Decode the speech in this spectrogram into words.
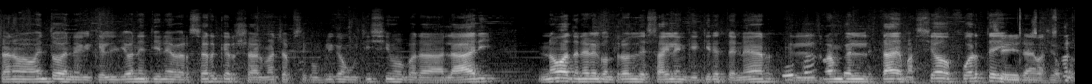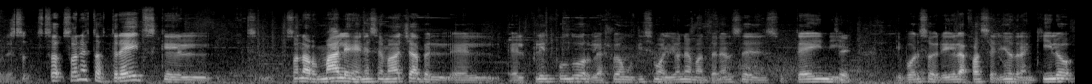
Ya en el momento en el que el Yone tiene Berserker, ya el matchup se complica muchísimo para la Ari. No va a tener el control de Silent que quiere tener. El Rumble está demasiado fuerte. Sí, y está demasiado son, fuerte. son- son estos trades que el- son normales en ese matchup. El, el, el Split Footwork le ayuda muchísimo al Yone a mantenerse en sustain y, Sí. y poder sobrevivir la fase del niño tranquilo.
